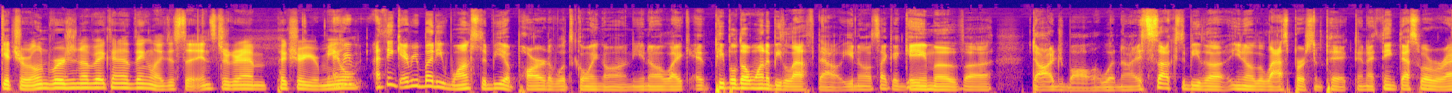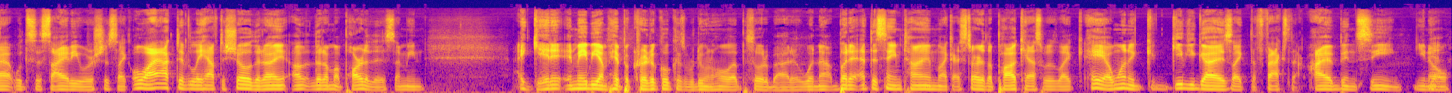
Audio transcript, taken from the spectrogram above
get your own version of it, kind of thing. Like, just an Instagram picture your meal. Every- I think everybody wants to be a part of what's going on. You know, like eh, people don't want to be left out. You know, it's like a game of uh, dodgeball and whatnot. It sucks to be the you know the last person picked, and I think that's where we're at with society, where it's just like, oh, I actively have to show that I uh, that I'm a part of this. I mean. I get it, and maybe I'm hypocritical because we're doing a whole episode about it, whatnot. But at the same time, like I started the podcast was like, hey, I want to g- give you guys like the facts that I've been seeing. You know,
